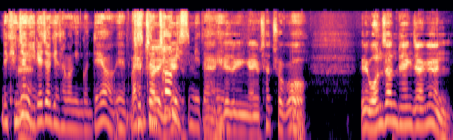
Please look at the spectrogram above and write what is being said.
네, 굉장히 네. 이례적인 상황인 건데요. 예, 말씀처럼 처음 이례적- 있습니다. 네, 예. 이례적인 게 아니고 최초고. 그리고 원산 비행장은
